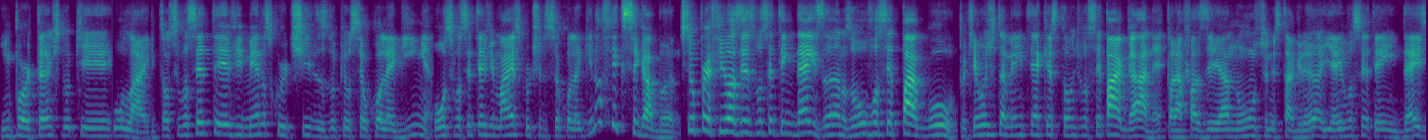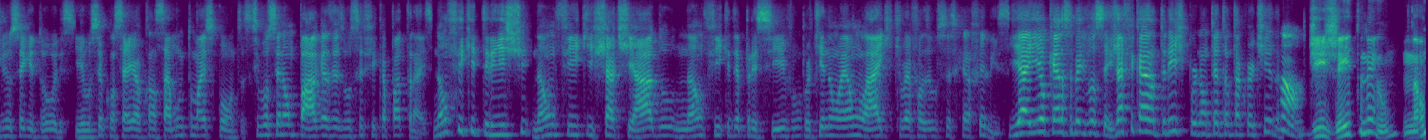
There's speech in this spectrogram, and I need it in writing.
importante do que o like. Então, se você teve menos curtidas do que o seu coleguinha, ou se você teve mais curtidas do seu coleguinha, não fique se gabando. Seu perfil, às vezes, você tem 10 anos, ou você pagou, porque hoje também tem a questão de você pagar, né, para fazer anúncio no Instagram, e aí você tem 10 mil seguidores, e aí você consegue alcançar muito mais contas. Se você não paga, às vezes você fica para trás. Não fique triste, não fique chateado, não fique depressivo, porque não é um like que vai fazer você ficar feliz. E aí eu quero saber de vocês, já ficaram tristes por não ter tanta curtida? Não. De jeito nenhum. Não.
